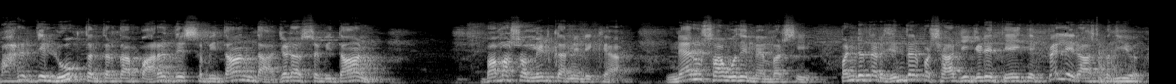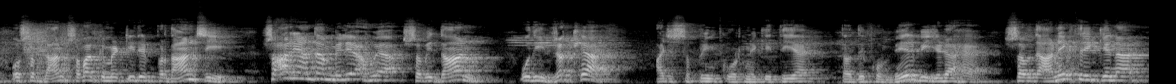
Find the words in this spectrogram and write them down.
ਭਾਰਤ ਦੇ ਲੋਕਤੰਤਰ ਦਾ, ਭਾਰਤ ਦੇ ਸੰਵਿਧਾਨ ਦਾ, ਜਿਹੜਾ ਸੰਵਿਧਾਨ ਬਾਬਾ ਸਾਹਿਬ ਅੰਬੇਡਕਰ ਨੇ ਲਿਖਿਆ, ਨਹਿਰੂ ਸਾਹਿਬ ਉਹਦੇ ਮੈਂਬਰ ਸੀ। ਪੰਡਿਤ ਰਜਿੰਦਰ ਪ੍ਰਸਾਦ ਜੀ ਜਿਹੜੇ ਦੇਸ਼ ਦੇ ਪਹਿਲੇ ਰਾਸ਼ਟਰਪਤੀ ਉਹ ਸੰਵਿਧਾਨ ਸਭਾ ਕਮੇਟੀ ਦੇ ਪ੍ਰਧਾਨ ਸੀ। ਸਾਰਿਆਂ ਦਾ ਮਿਲਿਆ ਹੋਇਆ ਸੰਵਿਧਾਨ, ਉਹਦੀ ਰੱਖਿਆ ਅੱਜ ਸੁਪਰੀਮ ਕੋਰਟ ਨੇ ਕੀਤੀ ਹੈ, ਤਾਂ ਦੇਖੋ ਮੇਰ ਵੀ ਜਿਹੜਾ ਹੈ, ਸੰਵਿਧਾਨਿਕ ਤਰੀਕੇ ਨਾਲ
